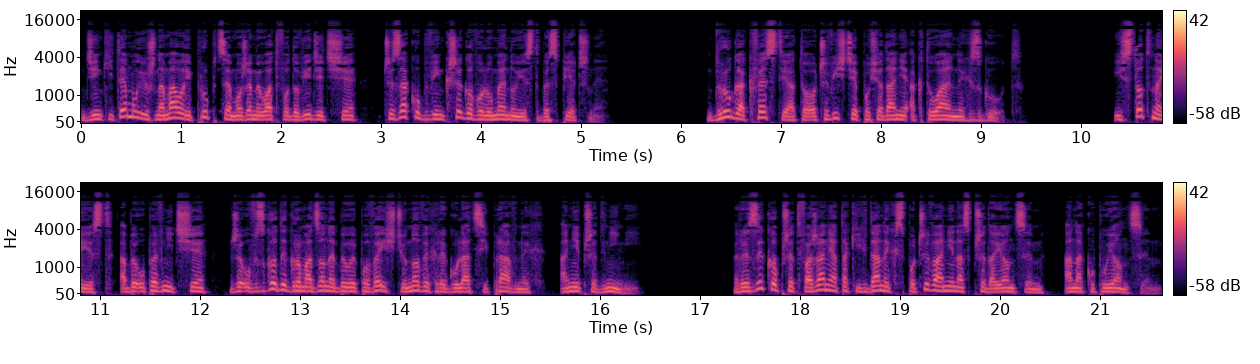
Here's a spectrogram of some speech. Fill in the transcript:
Dzięki temu już na małej próbce możemy łatwo dowiedzieć się, czy zakup większego wolumenu jest bezpieczny. Druga kwestia to oczywiście posiadanie aktualnych zgód. Istotne jest, aby upewnić się, że ów zgody gromadzone były po wejściu nowych regulacji prawnych, a nie przed nimi. Ryzyko przetwarzania takich danych spoczywa nie na sprzedającym, a na kupującym.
